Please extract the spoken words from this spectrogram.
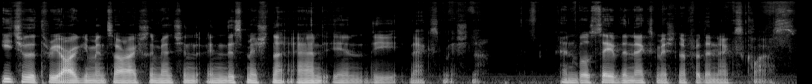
Each of the three arguments are actually mentioned in this Mishnah and in the next Mishnah. And we'll save the next Mishnah for the next class.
